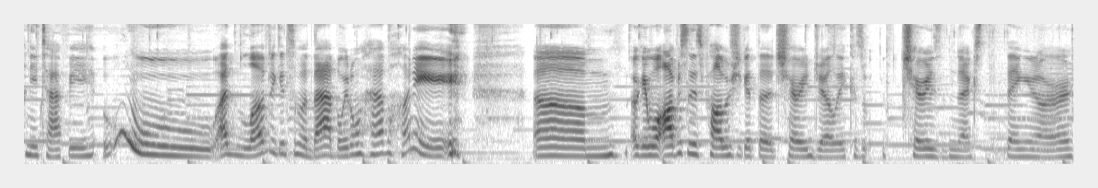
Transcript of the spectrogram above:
Honey taffy. Ooh, I'd love to get some of that, but we don't have honey. Um, okay, well obviously this probably should get the cherry jelly because cherry's the next thing in our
